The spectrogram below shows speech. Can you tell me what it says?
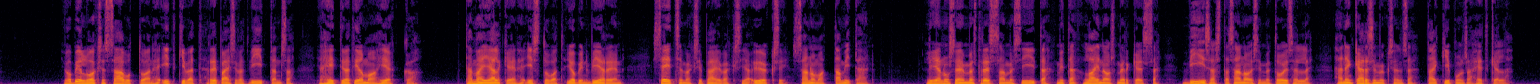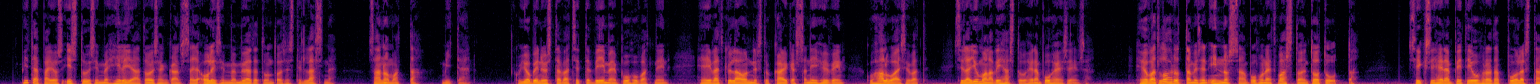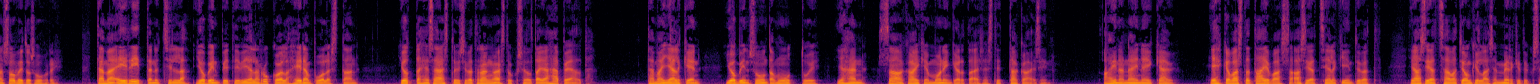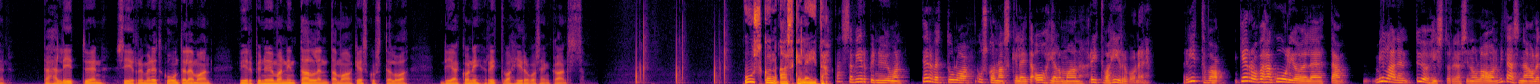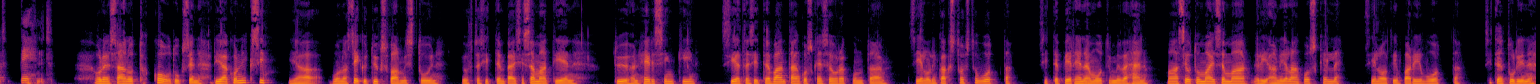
Jobin luokse saavuttuaan he itkivät, repäisivät viittansa ja heittivät ilmaa hiekkaa. Tämän jälkeen he istuvat Jobin viereen seitsemäksi päiväksi ja yöksi sanomatta mitään. Liian usein me stressaamme siitä, mitä lainausmerkeissä viisasta sanoisimme toiselle hänen kärsimyksensä tai kipunsa hetkellä. Mitäpä jos istuisimme hiljaa toisen kanssa ja olisimme myötätuntoisesti läsnä, sanomatta mitään. kun Jobin ystävät sitten viimein puhuvat, niin he eivät kyllä onnistu kaikessa niin hyvin kuin haluaisivat, sillä Jumala vihastuu heidän puheisiinsa. He ovat lohduttamisen innossaan puhuneet vastoin totuutta. Siksi heidän piti uhrata puolestaan sovitusuhri. Tämä ei riittänyt, sillä Jobin piti vielä rukoilla heidän puolestaan, jotta he säästyisivät rangaistukselta ja häpeältä. Tämän jälkeen Jobin suunta muuttui ja hän saa kaiken moninkertaisesti takaisin. Aina näin ei käy. Ehkä vasta taivaassa asiat selkiintyvät ja asiat saavat jonkinlaisen merkityksen. Tähän liittyen siirrymme nyt kuuntelemaan Virpi Nymanin tallentamaa keskustelua diakoni Ritva Hirvosen kanssa. Uskon askeleita. Tässä Virpi Nyman. Tervetuloa Uskon askeleita ohjelmaan Ritva Hirvonen. Ritva, kerro vähän kuulijoille, että millainen työhistoria sinulla on? Mitä sinä olet tehnyt? Olen saanut koulutuksen diakoniksi ja vuonna 1971 valmistuin, josta sitten pääsin saman tien työhön Helsinkiin. Sieltä sitten Vantaankosken seurakuntaan. Siellä olin 12 vuotta. Sitten perheenä muutimme vähän maaseutumaisemaan, eli Anjalankoskelle. Siellä oltiin pari vuotta. Sitten tulin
